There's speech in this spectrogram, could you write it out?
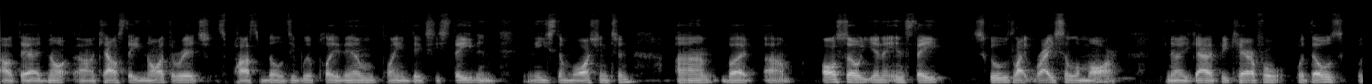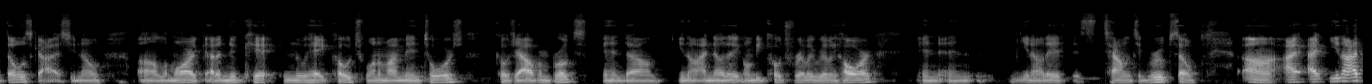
out there at North, uh, Cal State Northridge. It's a possibility we'll play them playing Dixie State and, in Eastern Washington. Um, but um, also, you know, in-state schools like Rice and Lamar. You know, you got to be careful with those with those guys. You know, uh, Lamar got a new kid, new head coach, one of my mentors, Coach Alvin Brooks, and um, you know, I know they're going to be coached really, really hard and and you know it's talented group. So uh, I, I you know I,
